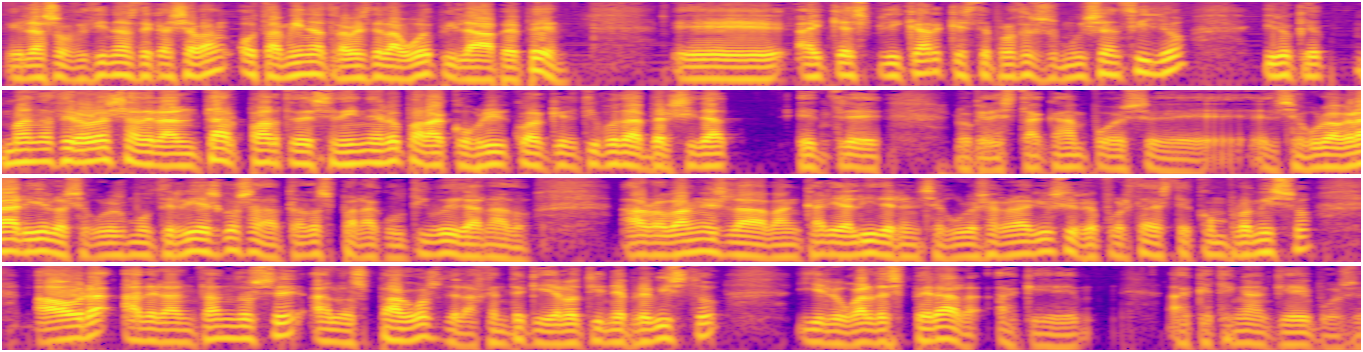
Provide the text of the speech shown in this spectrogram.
en las oficinas de CaixaBank o también a través de la web y la app. Eh, hay que explicar que este proceso es muy sencillo y lo que van a hacer ahora es adelantar parte de ese dinero para cubrir cualquier tipo de adversidad entre lo que destacan pues eh, el seguro agrario y los seguros multirriesgos adaptados para cultivo y ganado. Agroban es la bancaria líder en seguros agrarios y refuerza este compromiso ahora adelantándose a los pagos de la gente que ya lo tiene previsto y en lugar de esperar a que a que tengan que pues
